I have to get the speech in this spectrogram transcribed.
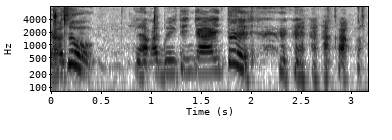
Kaso, nakabitin kain to eh.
